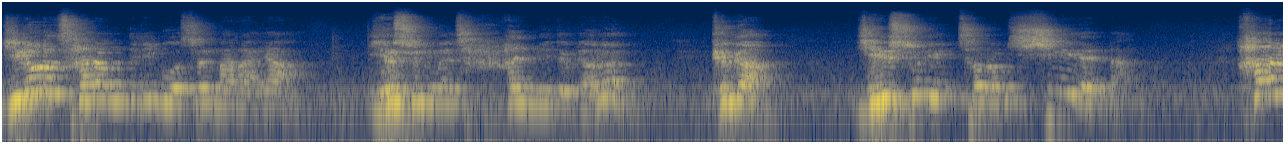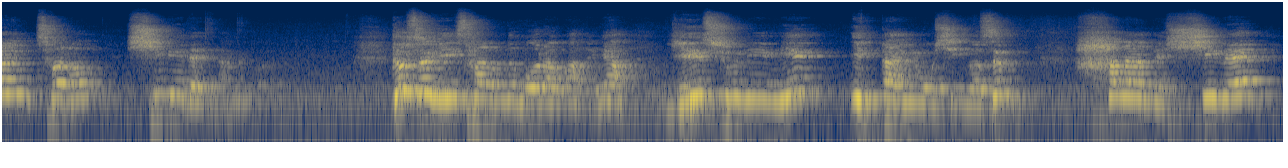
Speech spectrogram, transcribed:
이런 사람들이 무엇을 말하냐? 예수님을 잘 믿으면은 그가 예수님처럼 신이 된다. 하나님처럼 신이 된다는 거예요. 그래서 이 사람들 뭐라고 하느냐? 예수님이 이 땅에 오신 것은 하나님의 신의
